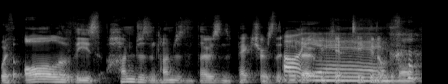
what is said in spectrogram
with all of these hundreds and hundreds and thousands of pictures that no Oh, doubt we kept taking yeah. of them all,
